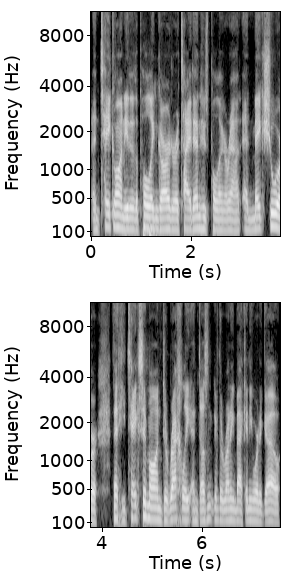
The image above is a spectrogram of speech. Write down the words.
and take on either the pulling guard or a tight end who's pulling around and make sure that he takes him on directly and doesn't give the running back anywhere to go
